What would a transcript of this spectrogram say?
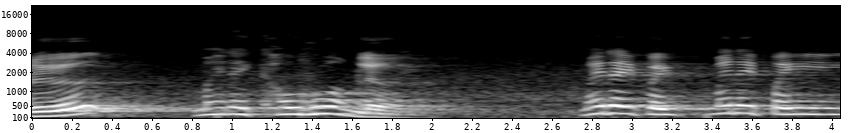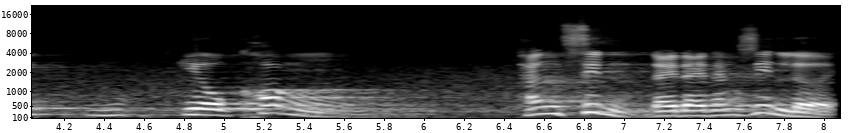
หรือไม่ได้เข้าร่วมเลย ไม่ได้ไปไม่ได้ไปเกี่ยวข้องทั้งสิ้นใด ๆ ทั้งสิ้นเลย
